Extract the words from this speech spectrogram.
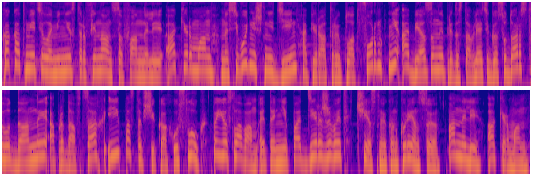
Как отметила министр финансов Аннели Акерман, на сегодняшний день операторы платформ не обязаны предоставлять государству данные о продавцах и поставщиках услуг. По ее словам, это не поддерживает честную конкуренцию. Аннели Акерман.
